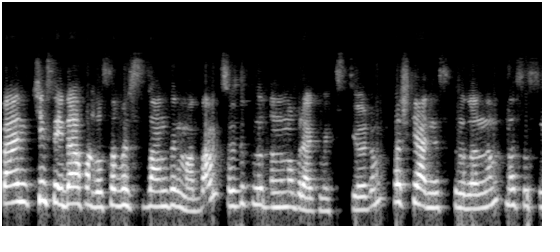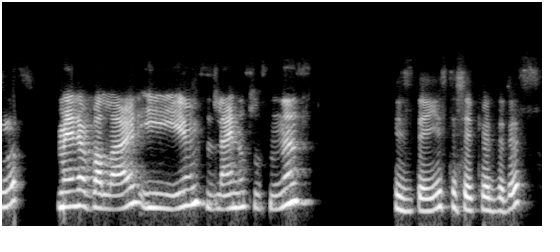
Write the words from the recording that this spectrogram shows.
Ben kimseyi daha fazla sabırsızlandırmadan sözü Pırıl Hanım'a bırakmak istiyorum. Hoş geldiniz Pırıl Hanım. Nasılsınız? Merhabalar, iyiyim. Sizler nasılsınız? Biz de iyiyiz. Teşekkür ederiz.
